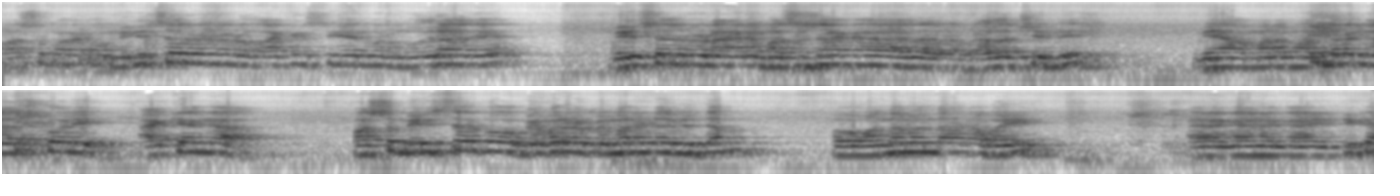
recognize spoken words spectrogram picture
ఫస్ట్ మనకు మినిస్టర్ ఉన్నాడు వాకిల్ అని మన ముదిరాజే. మినిస్టర్ ఆయన మత్స్య శాఖ అదొచ్చింది మనం అందరం కలుసుకొని ఐక్యంగా ఫస్ట్ మినిస్టర్కు ఒక మెమర మెమరాండం ఇద్దాం. ఒక వంద మంది దాకా పోయి ఆయన ఆయన ఆయన ఇంటికి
